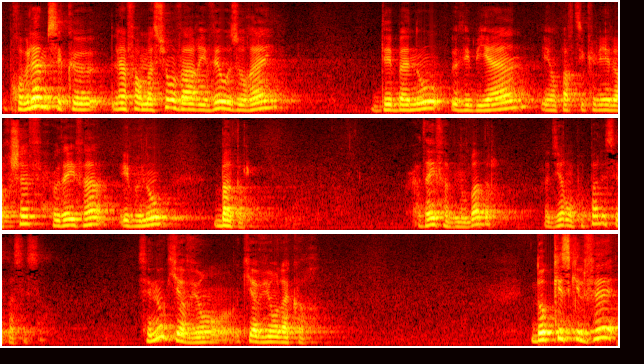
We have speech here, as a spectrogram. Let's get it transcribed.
Le problème, c'est que l'information va arriver aux oreilles des Banu Dhibian, et en particulier leur chef, Hudayfa ibn Badr. Hudayfa ibn Badr va dire on ne peut pas laisser passer ça. C'est nous qui avions, qui avions l'accord. Donc qu'est-ce qu'il fait?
